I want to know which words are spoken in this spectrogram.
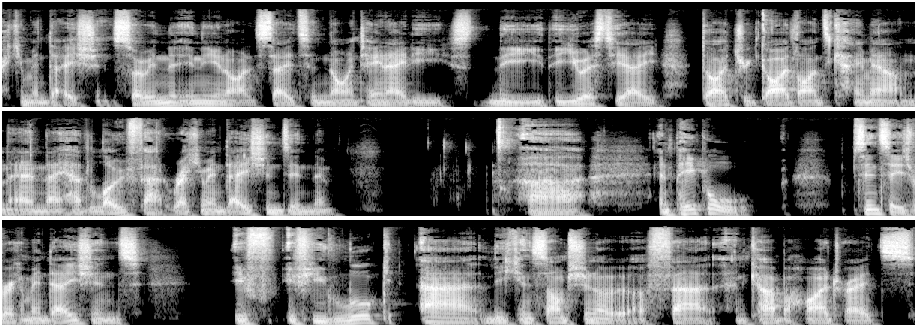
recommendations, so in the in the United States in 1980, the the USDA dietary guidelines came out and, and they had low fat recommendations in them. Uh, and people, since these recommendations, if if you look at the consumption of, of fat and carbohydrates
